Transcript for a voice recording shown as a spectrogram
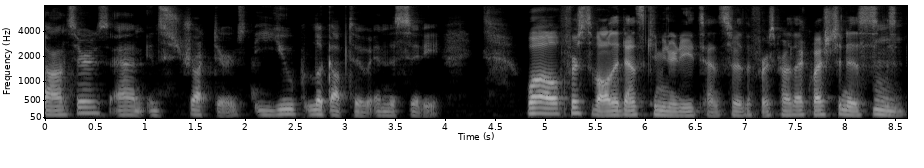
dancers and instructors you look up to in the city? Well, first of all, the dance community, to answer the first part of that question, is Mm.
